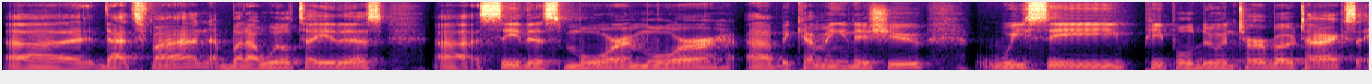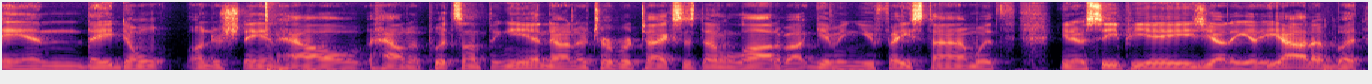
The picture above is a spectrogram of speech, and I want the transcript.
uh, that's fine. But I will tell you this: uh, see this more and more uh, becoming an issue. We see people doing TurboTax and they don't understand how how to put something in. Now I know TurboTax has done a lot about giving you FaceTime with you know CPAs, yada yada yada, but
